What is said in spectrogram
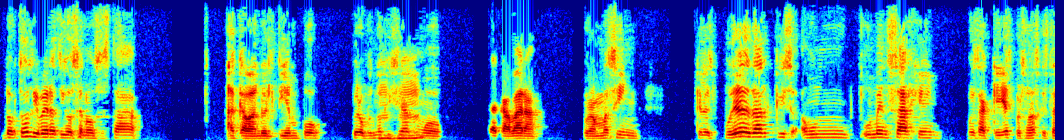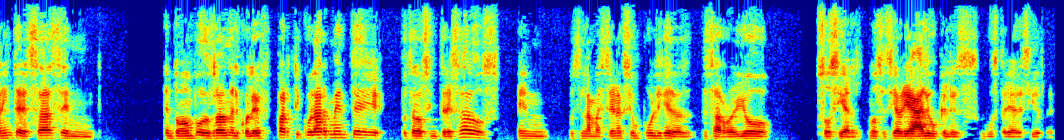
doctor Oliveras, digo, se nos está acabando el tiempo, pero pues no quisiera como que acabara, programa sin que les pudiera dar un, un mensaje pues aquellas personas que están interesadas en, en tomar un posgrado en el COLEF, particularmente pues a los interesados en, pues, en la maestría en acción pública y desarrollo social. No sé si habría algo que les gustaría decirle.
